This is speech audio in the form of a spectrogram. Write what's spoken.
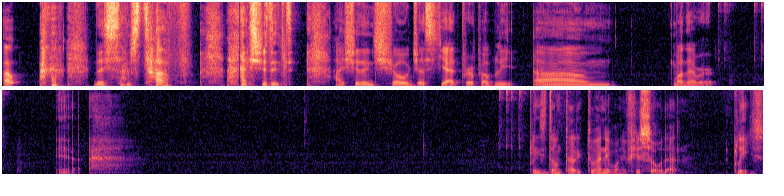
Oh. There's some stuff I shouldn't I shouldn't show just yet probably. Um whatever. Yeah. Please don't tell it to anyone if you saw that. Please.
